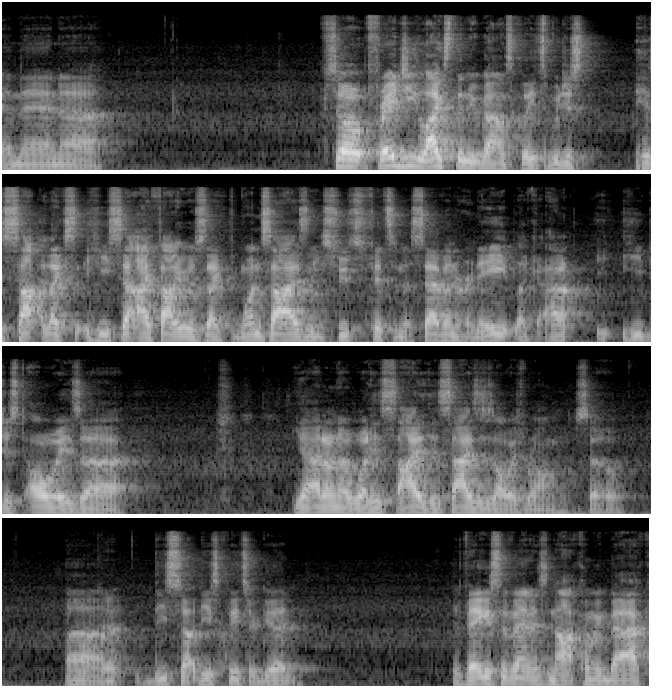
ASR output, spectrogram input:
and then uh, so Fragi likes the New Balance cleats. We just his size, like he said, I thought he was like one size, and he suits fits in a seven or an eight. Like I, he just always, uh, yeah, I don't know what his size. His size is always wrong. So um, Okay. these these cleats are good. The Vegas event is not coming back.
